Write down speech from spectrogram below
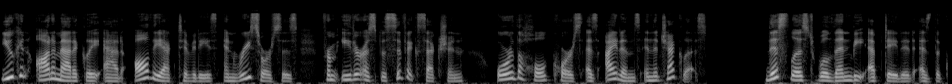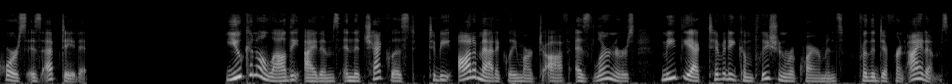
you can automatically add all the activities and resources from either a specific section or the whole course as items in the checklist. This list will then be updated as the course is updated. You can allow the items in the checklist to be automatically marked off as learners meet the activity completion requirements for the different items.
